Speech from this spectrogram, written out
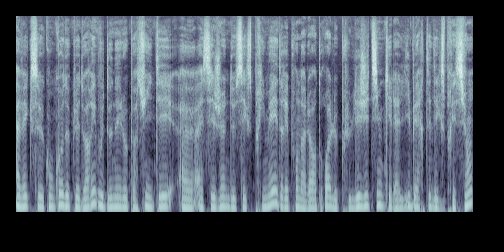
Avec ce concours de plaidoirie, vous donnez l'opportunité euh, à ces jeunes de s'exprimer et de répondre à leur droit le plus légitime qui est la liberté d'expression.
